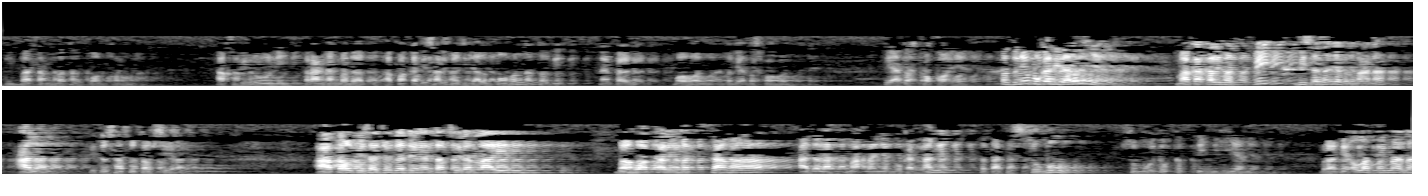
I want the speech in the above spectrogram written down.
Di batang-batang pohon korma. Akhbiruni, terangkan padaku, apakah disalibnya di dalam pohon atau di nempel di pohon atau di atas pohon? Di atas pokoknya. Tentunya bukan di dalamnya. Maka kalimat fi bisa saja bermakna ala. Itu satu tafsiran. Atau bisa juga dengan tafsiran lain bahwa kalimat sama adalah maknanya bukan langit tetapi sumu. Sumu itu ketinggian. Berarti Allah di mana?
